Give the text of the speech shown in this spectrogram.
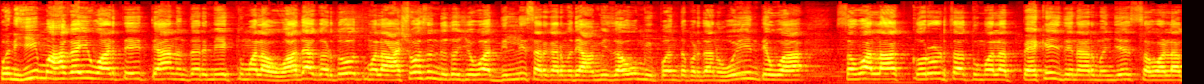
पण ही महागाई वाढते त्यानंतर मी एक तुम्हाला वादा करतो तुम्हाला आश्वासन देतो जेव्हा दिल्ली सरकारमध्ये आम्ही जाऊ मी पंतप्रधान होईन तेव्हा सव्वा लाख करोडचा तुम्हाला पॅकेज देणार म्हणजे सव्वा लाख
